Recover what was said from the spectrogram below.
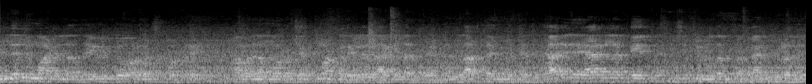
ಎಲ್ಲೆಲ್ಲಿ ಮಾಡಿಲ್ಲ, ದಯವಿಟ್ಟು ಅಳವಡಿಸ್ಕೊಡ್ರಿ ಆಮೇಲೆ ನಮ್ಮವರು ಚೆಕ್ ಮಾಡ್ತಾರೆ ಎಲ್ಲೆಲ್ಲಿ ಆಗಿಲ್ಲ ಅಂತ ಹೇಳಿ ಲಾಸ್ಟ್ ಟೈಮ್ ಯಾರಿಗೆ ಯಾರೆಲ್ಲ ಕೈ ಸಿ ಸಿ ಟಿ ವಿ ಇಲ್ಲದಂಥ ಬ್ಯಾಂಕ್ಗಳಲ್ಲಿ.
